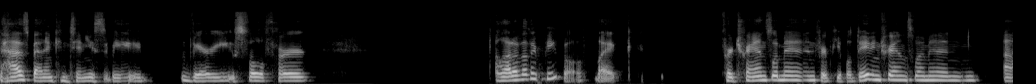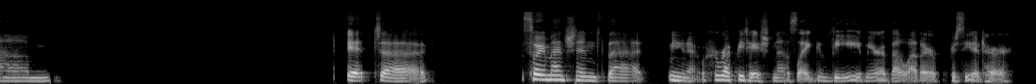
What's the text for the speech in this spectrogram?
has been and continues to be very useful for a lot of other people, like for trans women, for people dating trans women. Um, it uh, so I mentioned that you know her reputation as like the Mira Bellwether preceded her,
